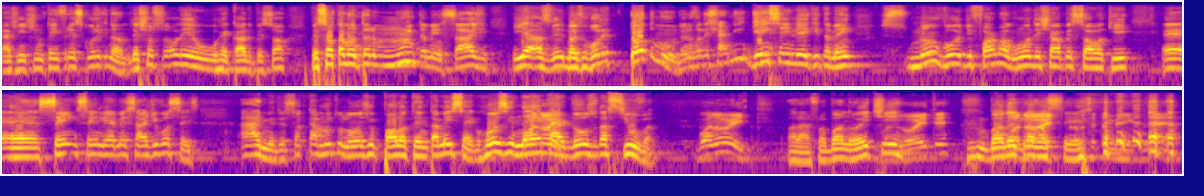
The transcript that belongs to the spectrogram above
A gente não tem frescura aqui não. Deixa eu só ler o recado do pessoal. O pessoal tá mandando muita mensagem e às vezes, mas eu vou ler todo mundo. Eu não vou deixar ninguém sem ler aqui também. Não vou de forma alguma deixar o pessoal aqui é, é, sem, sem ler a mensagem de vocês. Ai meu Deus, só que tá muito longe. O Paulo Otênio tá meio cego. Boa Rosiné noite. Cardoso da Silva. Boa noite. Olha lá, ela falou boa noite. Boa noite. Boa noite pra você. pra você também. Zé.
